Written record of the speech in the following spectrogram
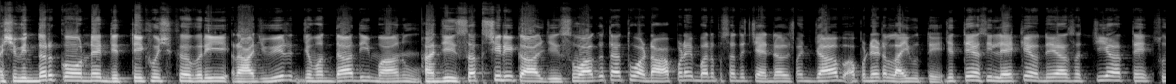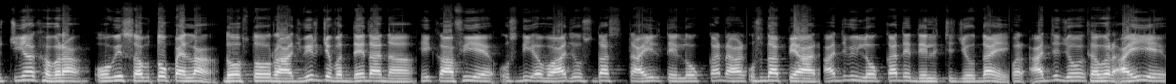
ਅਸ਼ਵਿੰਦਰ ਕੌਰ ਨੇ ਦਿੱਤੀ ਖੁਸ਼ਖਬਰੀ ਰਾਜਵੀਰ ਜਵੰਦਾ ਦੀ ਮਾਂ ਨੂੰ। ਹਾਂਜੀ, ਸਤਿ ਸ਼੍ਰੀ ਅਕਾਲ ਜੀ। ਸਵਾਗਤ ਹੈ ਤੁਹਾਡਾ ਆਪਣੇ ਮਨਪਸੰਦ ਚੈਨਲ ਪੰਜਾਬ ਅਪਡੇਟ ਲਾਈਵ ਉੱਤੇ, ਜਿੱਥੇ ਅਸੀਂ ਲੈ ਕੇ ਆਉਂਦੇ ਹਾਂ ਸੱਚੀਆਂ ਤੇ ਸੁੱਚੀਆਂ ਖਬਰਾਂ। ਉਹ ਵੀ ਸਭ ਤੋਂ ਪਹਿਲਾਂ। ਦੋਸਤੋ, ਰਾਜਵੀਰ ਜਵੰਦੇ ਦਾ ਨਾਂ ਹੀ ਕਾਫੀ ਹੈ। ਉਸ ਦੀ ਆਵਾਜ਼, ਉਸ ਦਾ ਸਟਾਈਲ ਤੇ ਲੋਕਾਂ ਨਾਲ ਉਸ ਦਾ ਪਿਆਰ ਅੱਜ ਵੀ ਲੋਕਾਂ ਦੇ ਦਿਲ 'ਚ ਜਿਉਂਦਾ ਹੈ ਪਰ ਅੱਜ ਜੋ ਖਬਰ ਆਈ ਹੈ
